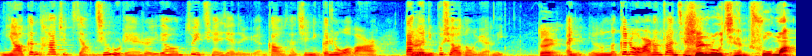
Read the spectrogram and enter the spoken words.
你要跟他去讲清楚这件事儿，一定要用最浅显的语言告诉他。其实你跟着我玩儿，大哥，你不需要懂原理。对哎，你能跟着我玩儿能赚钱，深入浅出嘛。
